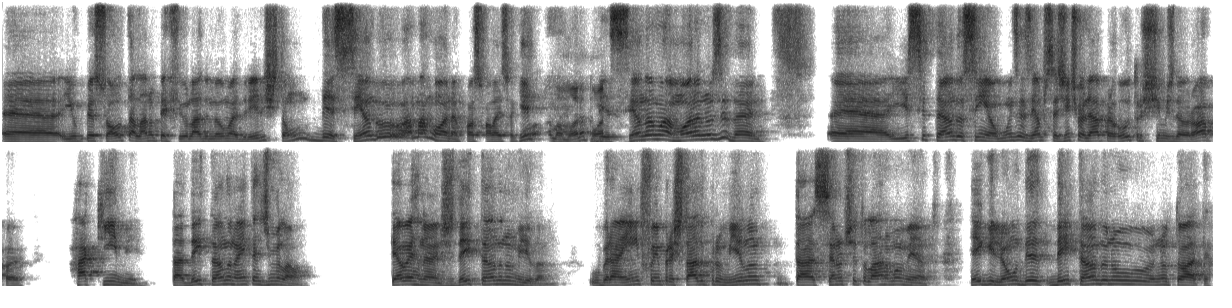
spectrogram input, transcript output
É, e o pessoal tá lá no perfil lá do meu Madrid, eles estão descendo a mamona. Posso falar isso aqui? A mamona pode. Descendo a mamona no Zidane. É, e citando assim alguns exemplos, se a gente olhar para outros times da Europa, Hakimi tá deitando na Inter de Milão. Theo Hernandes deitando no Milan. O Brahim foi emprestado para o Milan, está sendo titular no momento. Reguilhon de, deitando no, no Tottenham.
